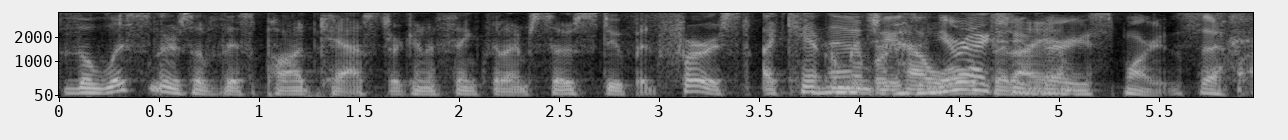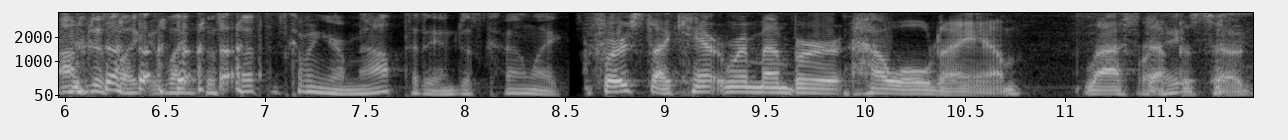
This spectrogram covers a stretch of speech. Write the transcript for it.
the listeners of this podcast are going to think that I'm so stupid. First, I can't No, remember Jason, how you're old actually that I am. very smart. So I'm just like like the stuff that's coming in your mouth today. I'm just kind of like, First, I can't remember how old I am last Right. episode.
